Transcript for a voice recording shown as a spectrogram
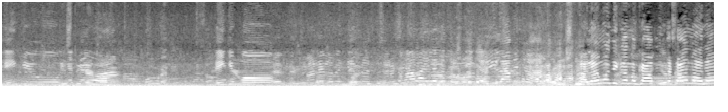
Thank you. Ingat kayo ha. Thank you po. Alam mo, di ka maghapon kasama, no?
